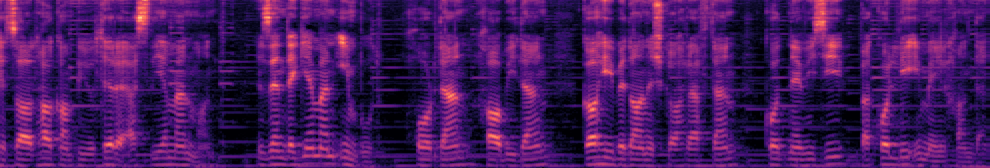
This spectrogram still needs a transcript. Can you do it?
که سالها کامپیوتر اصلی من ماند زندگی من این بود خوردن، خوابیدن، گاهی به دانشگاه رفتن، کد نویسی و کلی ایمیل خواندن.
